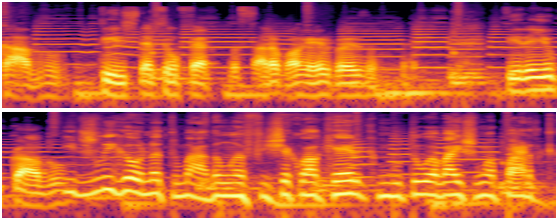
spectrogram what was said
cabo, tiro, isto deve ser um ferro de passar ou qualquer coisa. Tirei o cabo E desligou na tomada uma ficha qualquer que botou abaixo uma parte que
